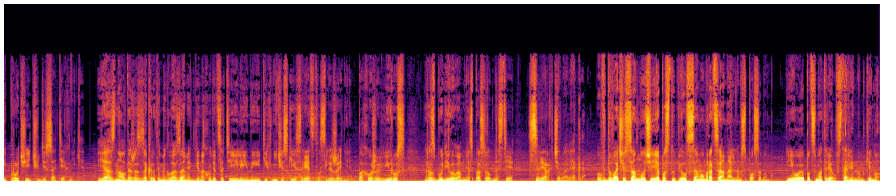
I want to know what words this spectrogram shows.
и прочие чудеса техники. Я знал даже с закрытыми глазами, где находятся те или иные технические средства слежения. Похоже, вирус разбудил во мне способности сверхчеловека. В два часа ночи я поступил самым рациональным способом. Его я подсмотрел в старинном кино.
